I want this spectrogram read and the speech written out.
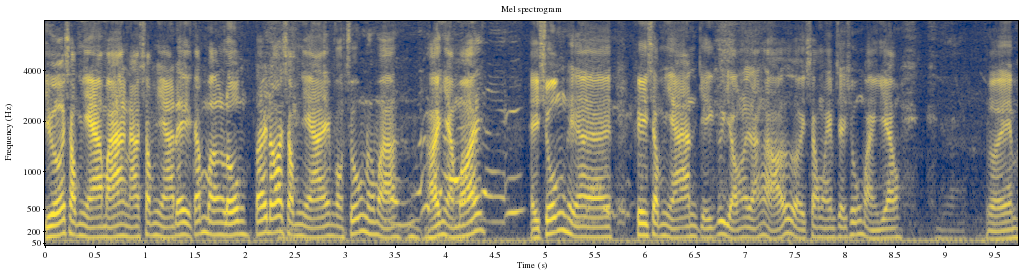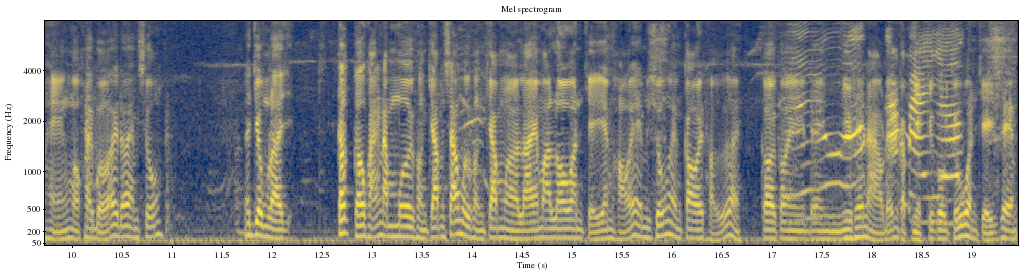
chưa xong nhà mà nào xong nhà đi. Cảm ơn luôn. Tới đó xong nhà em còn xuống nữa mà. Ở nhà mới. thì xuống thì ờ, khi xong nhà anh chị cứ dọn lại đẳng ở rồi xong em sẽ xuống bàn giao. Dạ. rồi em hẹn một hai bữa đó em xuống. Nói chung là cất cỡ khoảng 50 phần trăm 60 phần trăm rồi là em alo anh chị em hỏi em xuống em coi thử rồi. Coi coi như thế nào để em cập nhật cho cô chú anh chị xem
